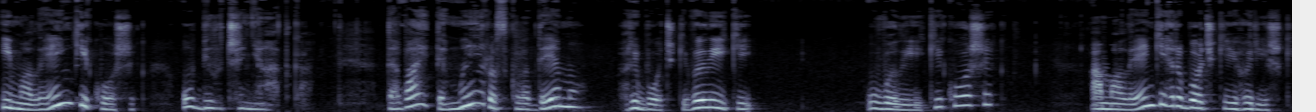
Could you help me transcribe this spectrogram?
і маленький кошик у білченятка. Давайте ми розкладемо грибочки. Великий у великий кошик, а маленькі грибочки і горішки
